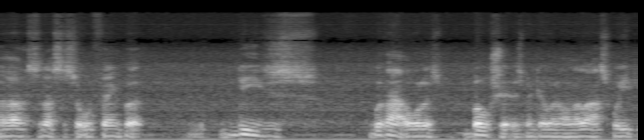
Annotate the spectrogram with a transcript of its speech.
uh, so that's the sort of thing. But these, without all this bullshit that's been going on the last week,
